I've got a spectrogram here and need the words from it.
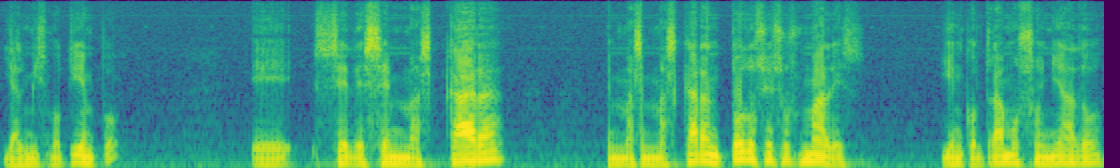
y al mismo tiempo eh, se desenmascara, enmascaran todos esos males y encontramos soñado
